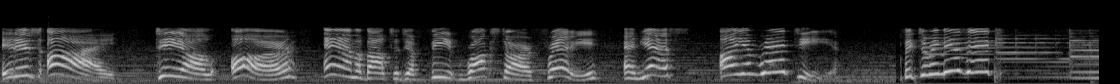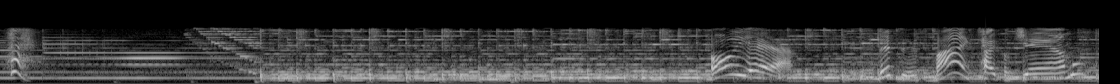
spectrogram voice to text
It is I, DLR, am about to defeat Rockstar Freddy, and yes, I am ready. Victory music! oh yeah, this is my type of jam.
